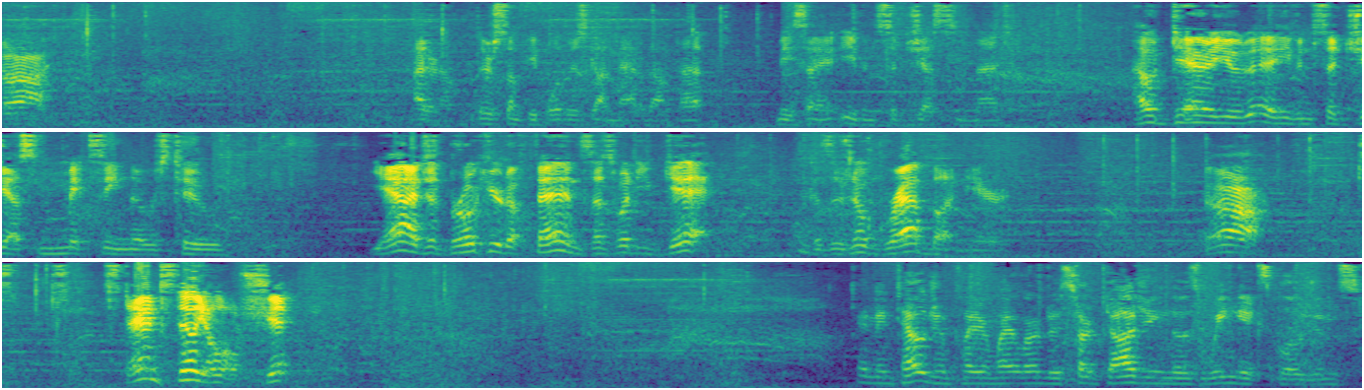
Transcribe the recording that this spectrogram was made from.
Ah. I don't know. There's some people that just got mad about that. Me saying, even suggesting that. How dare you even suggest mixing those two? Yeah, I just broke your defense. That's what you get. Because there's no grab button here. Ah. Stand still, you little shit. An intelligent player might learn to start dodging those wing explosions.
